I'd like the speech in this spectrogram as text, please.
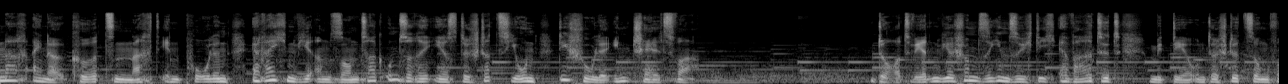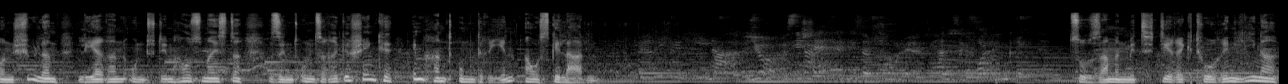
Nach einer kurzen Nacht in Polen erreichen wir am Sonntag unsere erste Station, die Schule in Czelswa. Dort werden wir schon sehnsüchtig erwartet. Mit der Unterstützung von Schülern, Lehrern und dem Hausmeister sind unsere Geschenke im Handumdrehen ausgeladen. Zusammen mit Direktorin Lina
